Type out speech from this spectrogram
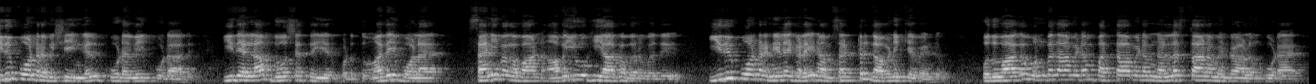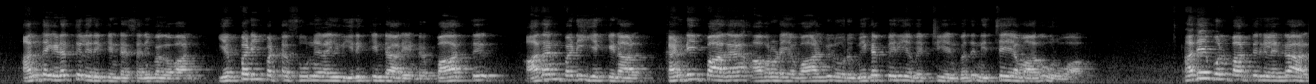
இது போன்ற விஷயங்கள் கூடவே கூடாது. இதெல்லாம் தோஷத்தை ஏற்படுத்தும். அதே போல சனி பகவான் அவயோகியாக வருவது. இது போன்ற நிலைகளை நாம் சற்று கவனிக்க வேண்டும். பொதுவாக ஒன்பதாம் இடம் பத்தாம் இடம் நல்ல ஸ்தானம் என்றாலும் கூட அந்த இடத்தில் இருக்கின்ற சனி பகவான் எப்படிப்பட்ட சூழ்நிலையில் இருக்கின்றார் என்று பார்த்து அதன்படி இயக்கினால் கண்டிப்பாக அவருடைய வாழ்வில் ஒரு மிகப்பெரிய வெற்றி என்பது நிச்சயமாக உருவாகும். அதே போல் பார்த்தீர்கள் என்றால்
